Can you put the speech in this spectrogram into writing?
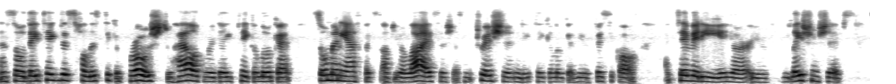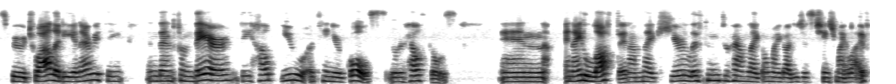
And so they take this holistic approach to health where they take a look at so many aspects of your life such as nutrition they take a look at your physical activity your, your relationships spirituality and everything. And then from there they help you attain your goals your health goals and and I loved it. I'm like here listening to him, like, oh my god, you just changed my life.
